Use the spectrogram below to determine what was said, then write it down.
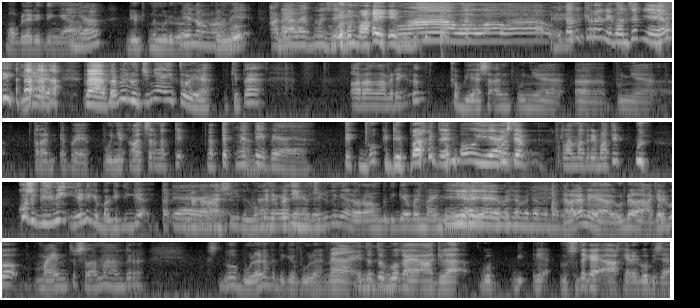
mobilnya ditinggal Tinggal. dia nunggu di ruang Dia nongkrong tunggu di- ada nah, live musik. gue main Wow, wow, wow, wow. Tapi keren nih konsepnya ya. iya nah tapi lucunya itu ya kita orang Amerika kan kebiasaan punya eh, punya tradi apa ya punya culture ngetip ngetip kan. Ngetip ya ya. tip gue gede banget kan Oh iya. gue setiap pertama terima tip wih kok segini iya nih kayak bagi tiga Iya, mereka iya. ngasih gitu mungkin lucu ngasih. juga nih ada orang bertiga main-main Iya iya benar benar benar. karena kan ya udah lah, akhirnya gue main itu selama hampir dua bulan apa tiga bulan nah itu tuh Hmm. gue kayak ah gila gue maksudnya kayak ah, akhirnya gue bisa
